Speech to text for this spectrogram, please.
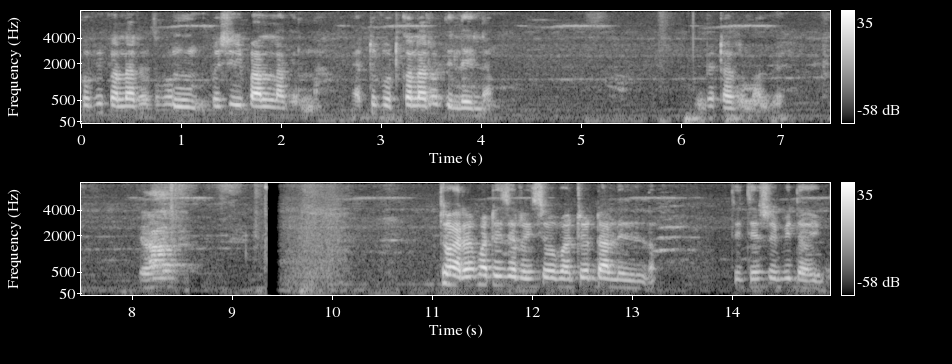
কফি কালার তখন বেশি ভালো লাগে না, একটু ফুড কালারও দিলেইলাম বেটার মাঝে তো আর বাটি যে রয়েছে, ও বাটিও ডালি দিলাম তেতিয়া সুবিধা হইব।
